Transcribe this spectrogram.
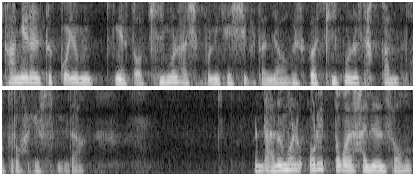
제 강의를 듣고 여러분 중에서 질문하신 분이 계시거든요. 그래서 그 질문을 잠깐 보도록 하겠습니다. 나눔을 오랫동안 하면서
